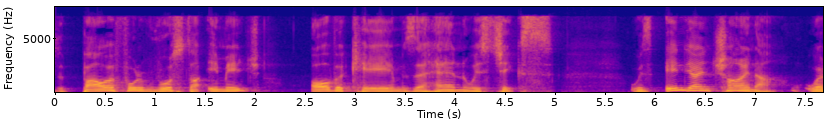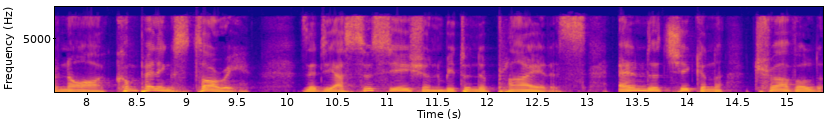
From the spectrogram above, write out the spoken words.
the powerful rooster image overcame the hen with chicks with India and China, we have now a compelling story that the association between the Pleiades and the chicken traveled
